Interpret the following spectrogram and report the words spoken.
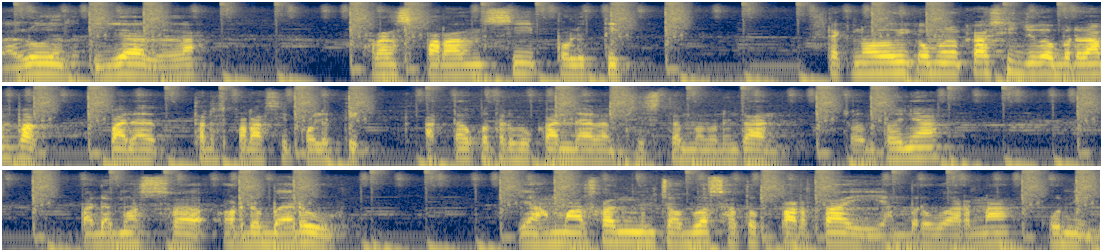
Lalu yang ketiga adalah transparansi politik. Teknologi komunikasi juga berdampak pada transparansi politik atau keterbukaan dalam sistem pemerintahan. Contohnya, pada masa Orde Baru, yang mengharuskan mencoblos satu partai yang berwarna kuning.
